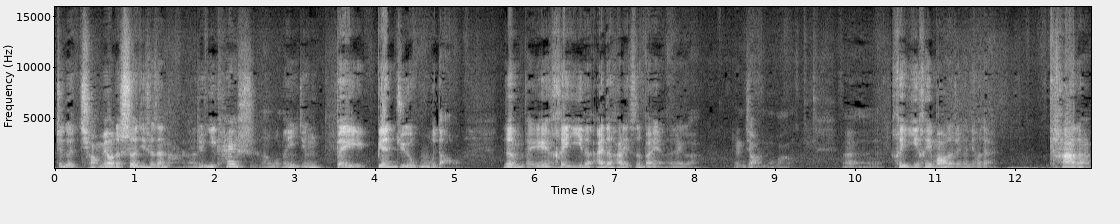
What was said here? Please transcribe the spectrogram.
这个巧妙的设计是在哪儿呢？就一开始呢，我们已经被编剧误导，认为黑衣的艾德·哈里斯扮演的这个这人叫什么忘了，呃，黑衣黑帽的这个牛仔，他呢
